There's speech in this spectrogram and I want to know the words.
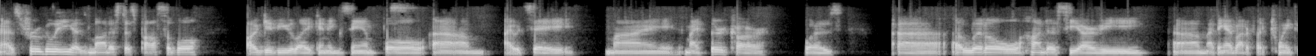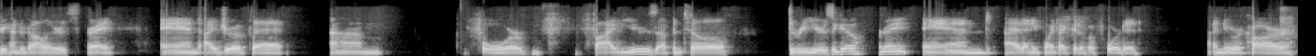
as frugally, as modest as possible. I'll give you like an example. Um, I would say my my third car was uh, a little Honda CRV. Um, I think I bought it for like twenty three hundred dollars, right? And I drove that um, for five years up until three years ago, right? And at any point, I could have afforded a newer car,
